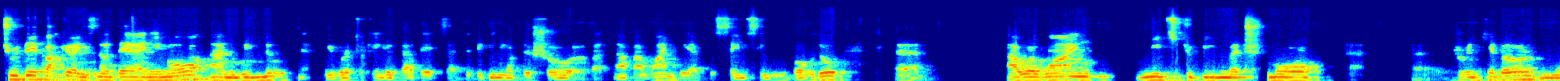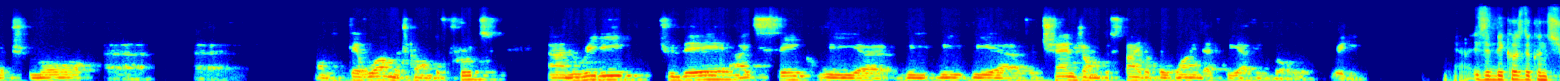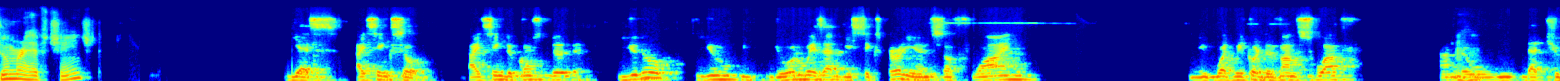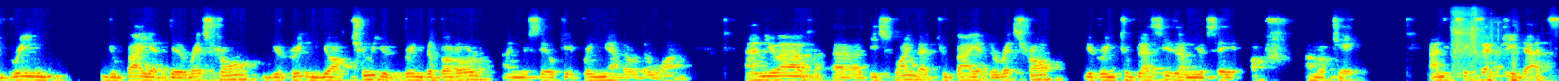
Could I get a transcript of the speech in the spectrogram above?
Today, Parker is not there anymore, and we know we were talking about it at the beginning of the show about Napa wine. We have the same thing in Bordeaux. Uh, our wine needs to be much more uh, drinkable, much more uh, uh, on the terroir, much more on the fruits. And really, today, I think we, uh, we, we, we have a change on the side of the wine that we have in Bordeaux, really. Yeah. Is it because the consumer have changed? Yes, I think so. I think the, the you know, you you always had this experience of wine, you, what we call the vin soif, and mm-hmm. the, that you bring, you buy at the restaurant, you bring your two, you bring the bottle, and you say, okay, bring me another one. And you have uh, this wine that you buy at the restaurant, you drink two glasses, and you say, oh, I'm okay and it's exactly that.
